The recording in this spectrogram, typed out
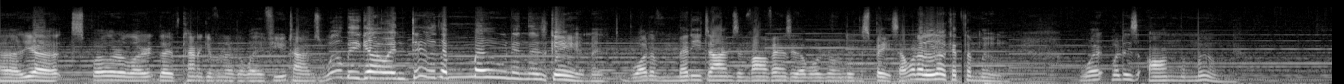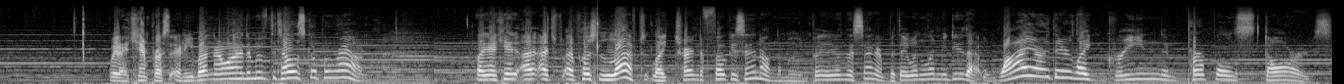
Uh, yeah, spoiler alert, they've kind of given it away a few times. We'll be going to the moon in this game. And one of many times in Final Fantasy that we're going into space. I want to look at the moon. What What is on the moon? Wait, I can't press any button. I wanted to move the telescope around. Like, I can't... I, I, I pushed left, like, trying to focus in on the moon. Put it in the center, but they wouldn't let me do that. Why are there, like, green and purple stars?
